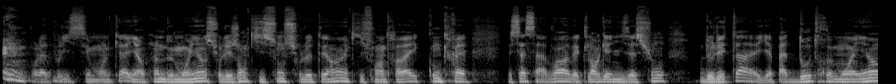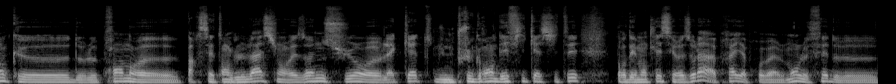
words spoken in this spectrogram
Pour la police, c'est moins le cas. Il y a un problème de moyens sur les gens qui sont sur le terrain qui font un travail concret. Mais ça, ça a à voir avec l'organisation de l'État. Il n'y a pas d'autre moyen que de le prendre euh, par cet angle-là si on raisonne sur euh, la quête d'une plus grande efficacité pour démanteler ces réseaux-là. Après, il y a probablement le fait de,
